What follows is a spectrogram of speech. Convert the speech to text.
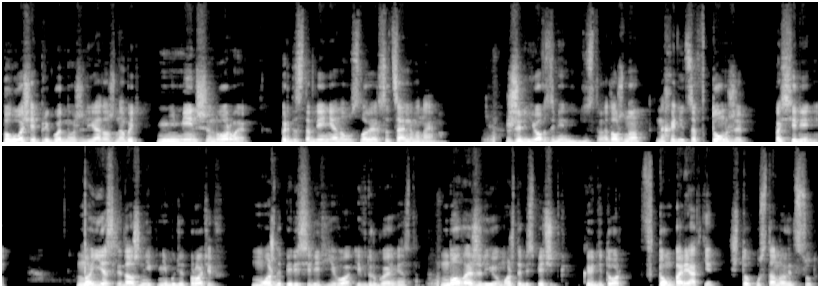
Площадь пригодного жилья должна быть не меньше нормы предоставления на условиях социального найма. Жилье в замене единственного должно находиться в том же поселении. Но если должник не будет против, можно переселить его и в другое место. Новое жилье может обеспечить кредитор в том порядке, что установит суд.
